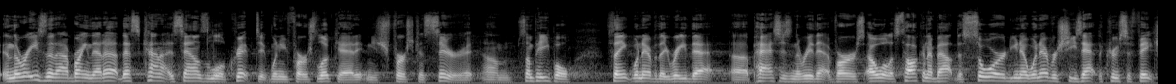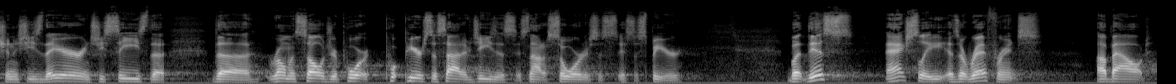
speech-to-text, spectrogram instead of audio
And the reason that I bring that up, that's kind of, it sounds a little cryptic when you first look at it and you first consider it. Um, some people think whenever they read that uh, passage and they read that verse, oh, well, it's talking about the sword. You know, whenever she's at the crucifixion and she's there and she sees the, the Roman soldier pour, pour, pierce the side of Jesus, it's not a sword, it's a, it's a spear. But this actually is a reference about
